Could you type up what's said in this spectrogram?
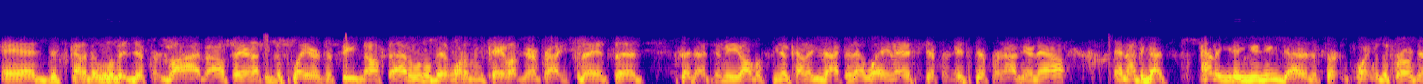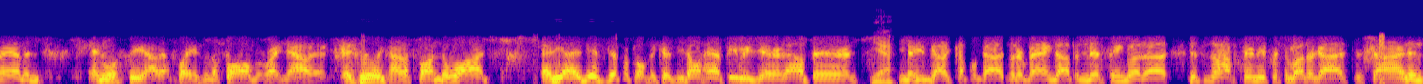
And just kind of a little bit different vibe out there. And I think the players are feeding off that a little bit. One of them came up during practice today and said said that to me almost, you know, kind of exactly that way. Man, it's different. It's different out here now, and I think that's kind of you know you need that at a certain point with the program, and and we'll see how that plays in the fall. But right now, it, it's really kind of fun to watch. And yeah, it is difficult because you don't have Pee Wee Jarrett out there, and yeah, you know you've got a couple guys that are banged up and missing. But uh, this is an opportunity for some other guys to shine, and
